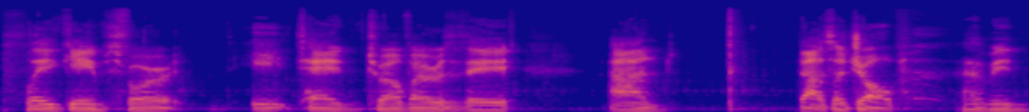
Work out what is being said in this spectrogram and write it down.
play games for 8, 10, 12 hours a day and that's a job. I mean,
